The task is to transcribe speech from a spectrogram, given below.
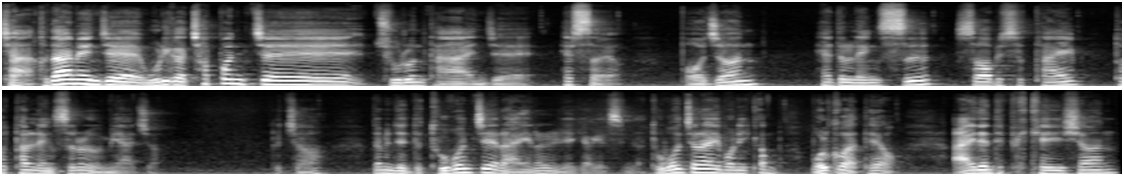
자, 그 다음에 이제 우리가 첫 번째 줄은 다 이제 했어요. 버전, 헤드 랭스, 서비스 타입, 토탈 랭스를 의미하죠. 그렇죠? 그다음에 이제 두 번째 라인을 얘기하겠습니다. 두 번째 라인 보니까 뭘 것 같아요? 아이덴티피케이션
